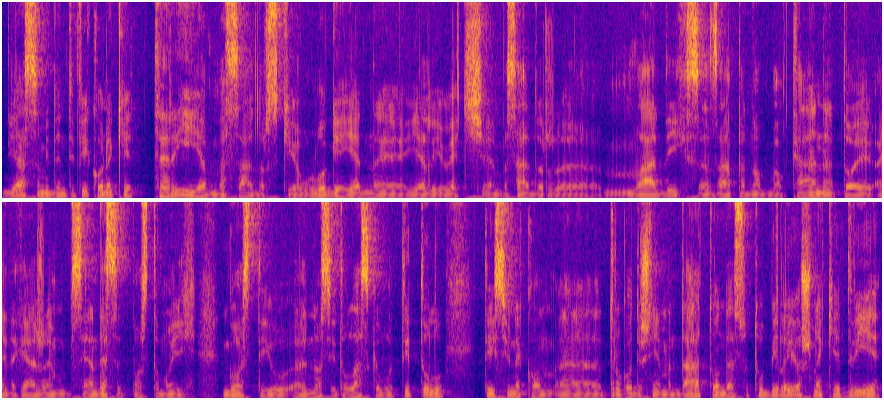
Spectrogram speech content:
ja sam identifikao neke tri ambasadorske uloge. Jedna je jeli, već ambasador mladih sa Zapadnog Balkana. To je, ajde da kažem, 70% mojih gostiju nosi tu laskavu titulu. Ti si u nekom trogodišnjem mandatu. Onda su tu bile još neke dvije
